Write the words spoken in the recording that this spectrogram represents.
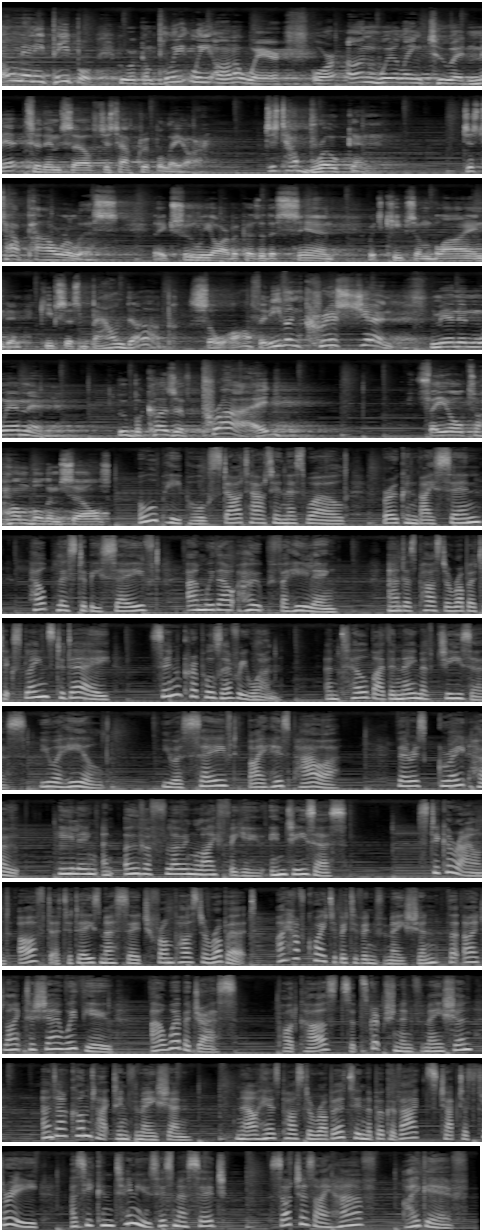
So many people who are completely unaware or unwilling to admit to themselves just how crippled they are, just how broken, just how powerless they truly are because of the sin which keeps them blind and keeps us bound up so often. Even Christian men and women who, because of pride, fail to humble themselves All people start out in this world broken by sin, helpless to be saved, and without hope for healing. And as Pastor Robert explains today, sin cripples everyone until by the name of Jesus you are healed. You are saved by his power. There is great hope, healing, and overflowing life for you in Jesus. Stick around after today's message from Pastor Robert. I have quite a bit of information that I'd like to share with you our web address, podcast subscription information, and our contact information. Now, here's Pastor Robert in the book of Acts, chapter 3, as he continues his message Such as I have, I give.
